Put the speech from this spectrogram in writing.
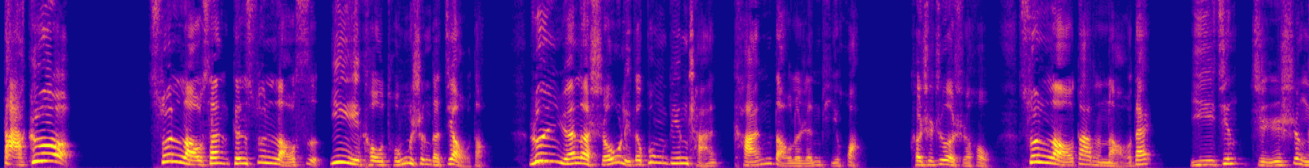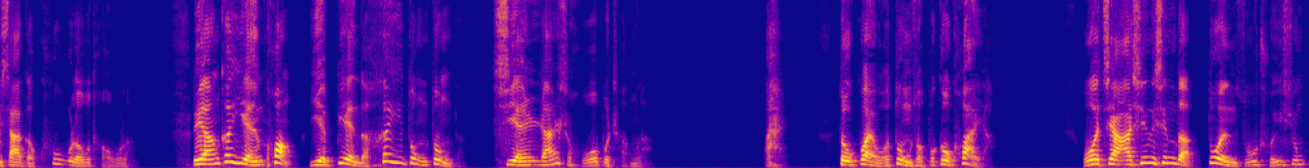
大哥！孙老三跟孙老四异口同声地叫道，抡圆了手里的工兵铲，砍倒了人皮画。可是这时候，孙老大的脑袋已经只剩下个骷髅头了，两个眼眶也变得黑洞洞的，显然是活不成了。哎，都怪我动作不够快呀！我假惺惺的顿足捶胸，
